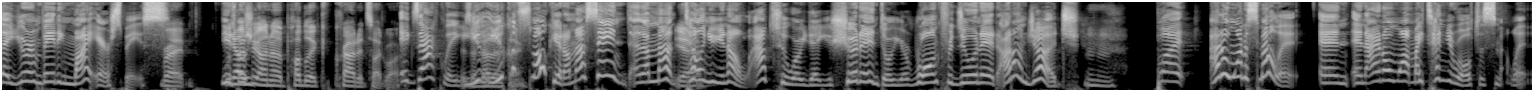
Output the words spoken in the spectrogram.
that you're invading my airspace. Right. You know, Especially on a public, crowded sidewalk. Exactly. You you can thing. smoke it. I'm not saying and I'm not Yeah. telling you you're not allowed to or that you shouldn't or you're wrong for doing it. I don't judge. hmm But I don't want to smell it. And and I don't want my 10-year-old to smell it.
